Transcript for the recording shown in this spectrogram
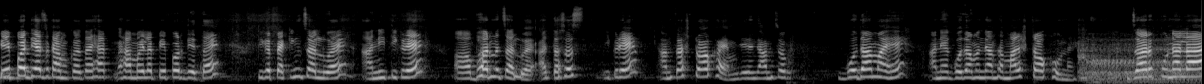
पेपर द्यायचं काम करत आहे. ह्या ह्या महिला पेपर देत आहे. तिकडे पॅकिंग चालू आहे आणि तिकडे भरणं चालू आहे. आणि तसंच इकडे आमचा स्टॉक आहे. म्हणजे आमचं गोदाम आहे आणि या गोदामध्ये आमचा माल स्टॉक होऊन आहे जर कुणाला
